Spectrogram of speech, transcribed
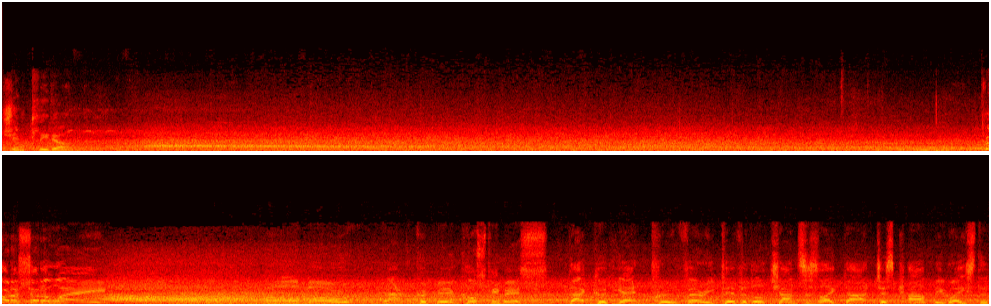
Gently done. Got a shot away! Oh no, that could be a costly miss. That could yet prove very pivotal. Chances like that just can't be wasted.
